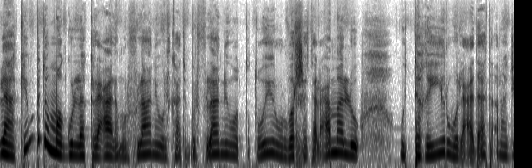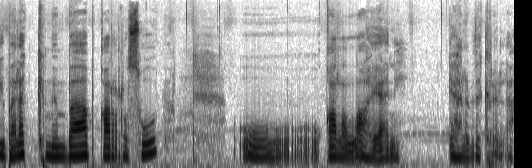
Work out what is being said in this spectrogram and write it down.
لكن بدون ما أقول لك العالم الفلاني والكاتب الفلاني والتطوير وورشة العمل والتغيير والعادات أنا أجيبها لك من باب قال الرسول وقال الله يعني يا هلا بذكر الله.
